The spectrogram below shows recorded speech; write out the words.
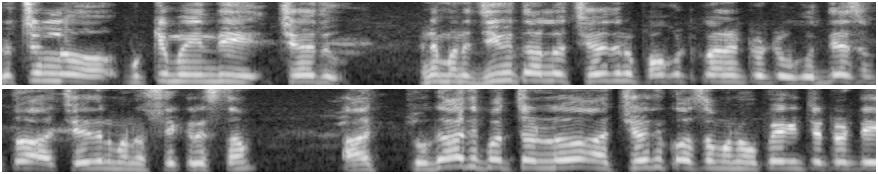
రుచుల్లో ముఖ్యమైనది చేదు. అంటే మన జీవితాల్లో చేదును పోగొట్టుకోవాలనేటువంటి ఉద్దేశంతో ఆ చేదును మనం స్వీకరిస్తాం. ఆ ఉగాది పచ్చడిలో ఆ చేదు కోసం మనం ఉపయోగించేటువంటి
